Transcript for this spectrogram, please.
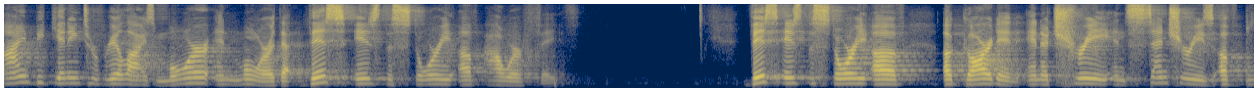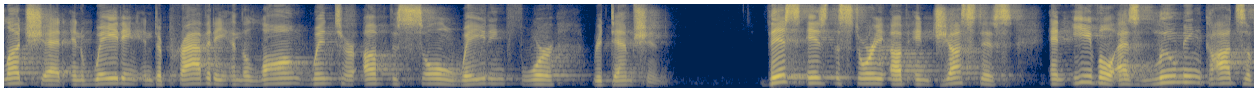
I'm beginning to realize more and more that this is the story of our faith. This is the story of a garden and a tree and centuries of bloodshed and waiting and depravity and the long winter of the soul waiting for redemption. This is the story of injustice and evil as looming gods of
